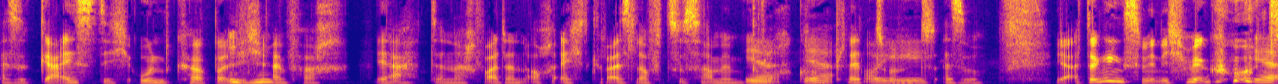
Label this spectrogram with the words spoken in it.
also geistig und körperlich mhm. einfach ja, danach war dann auch echt Kreislaufzusammenbruch Ja, komplett. ja, oh und also, ja, da ging es mir nicht mehr gut. Ja.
